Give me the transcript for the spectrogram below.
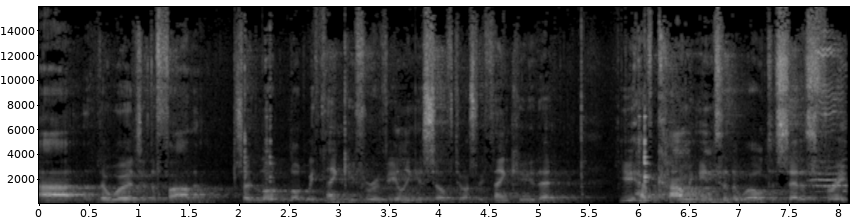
are the words of the Father. So, Lord, Lord, we thank you for revealing yourself to us. We thank you that you have come into the world to set us free.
